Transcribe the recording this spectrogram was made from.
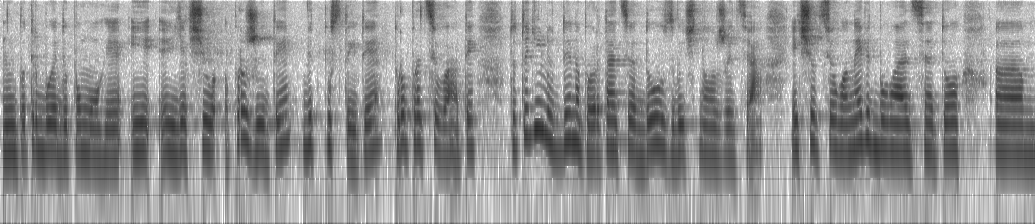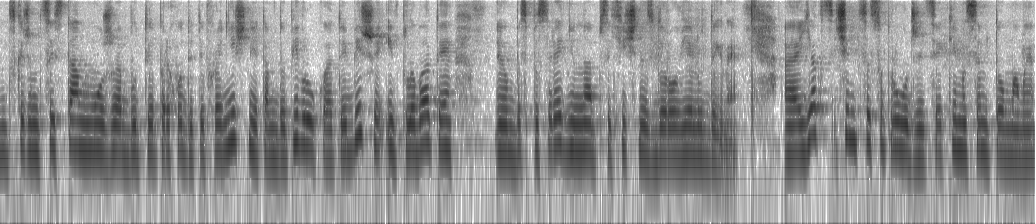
потребує допомоги, і е, якщо прожити, відпустити, пропрацювати, то тоді людина повертається до звичного життя. Якщо цього не відбувається, то, е, скажімо, цей стан може бути переходити в хронічний там до півроку, а то й більше, і впливати е, безпосередньо на психічне здоров'я людини. Е, Як чим це супроводжується? Якими симптомами?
